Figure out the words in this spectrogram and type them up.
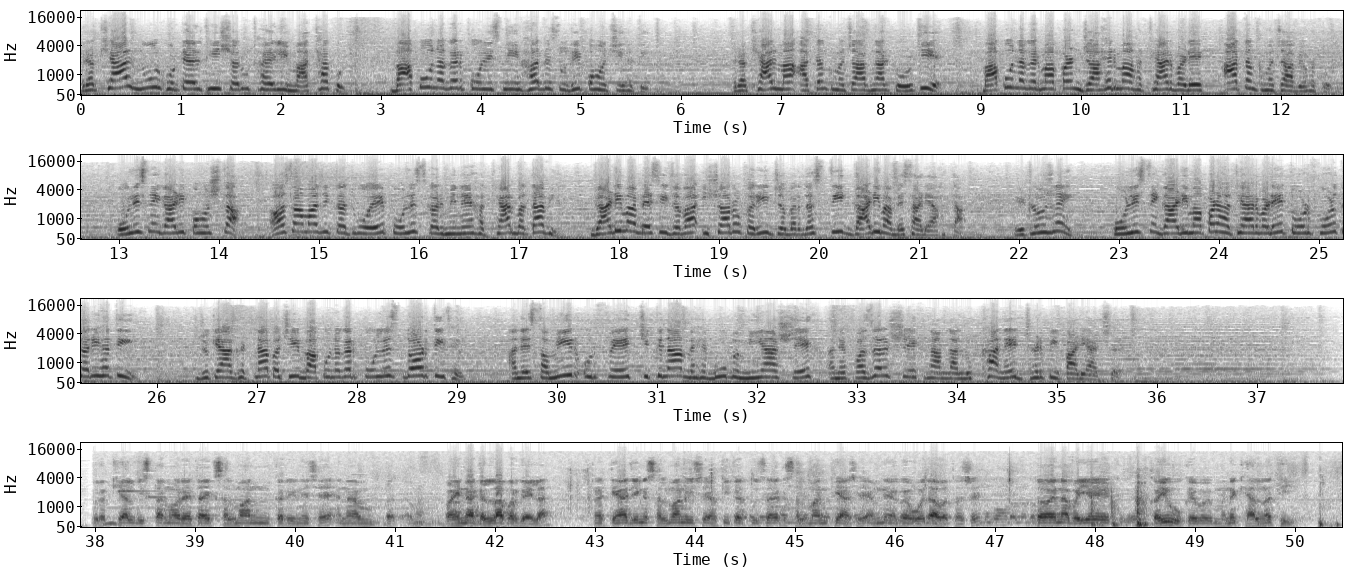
રખિયાલ નૂર હોટેલથી શરૂ થયેલી માથાકૂટ બાપુનગર પોલીસની હદ સુધી પહોંચી હતી. રખિયાલમાં આતંક મચાવનાર ટોળકીએ બાપુનગરમાં પણ જાહેરમાં હથિયાર વડે આતંક મચાવ્યો હતો. પોલીસની ગાડી પહોંચતા અસામાજિક તત્વોએ પોલીસ કર્મીને હથિયાર બતાવી ગાડીમાં બેસી જવા ઇશારો કરી જબરદસ્તી ગાડીમાં બેસાડ્યા હતા. એટલું જ નહીં, પોલીસની ગાડીમાં પણ હથિયાર વડે તોડફોડ કરી હતી. જોકે આ ઘટના પછી બાપુનગર પોલીસ દોડતી થઈ અને સમીર ઉર્ફે ચિકના મહેબૂબ મિયા શેખ અને ફઝલ શેખ નામના લુખ્ખાને ઝડપી પાડ્યા છે. રખિયાલ વિસ્તારમાં રહેતા એક સલમાન કરીને છે. એના ભાઈના ગલ્લા પર ગયેલા. અને ત્યાં જઈને સલમાન વિશે હકીકત પૂછતા કે સલમાન ક્યાં છે, એમને અગાઉ અદાવત હશે. તો એના ભાઈએ કહ્યું કે મને ખ્યાલ નથી.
